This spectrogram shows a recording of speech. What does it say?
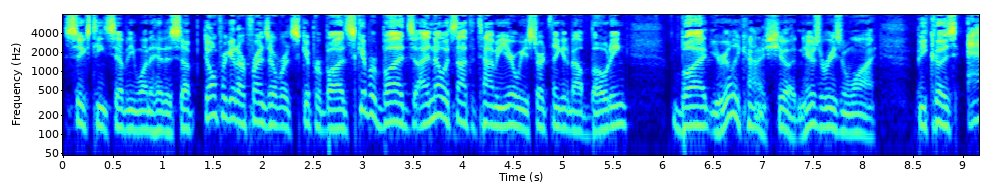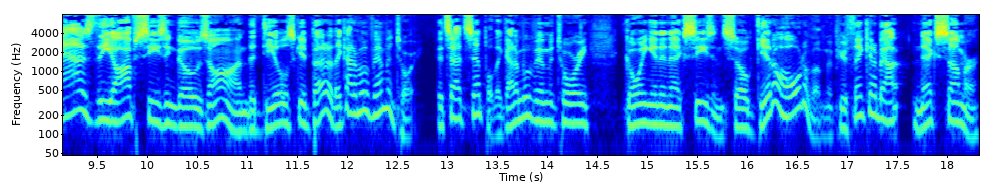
1670. Want to hit us up. Don't forget our friends over at Skipper Buds. Skipper Buds, I know it's not the time of year where you start thinking about boating, but you really kind of should. And here's the reason why. Because as the off season goes on, the deals get better. They got to move inventory. It's that simple. They got to move inventory going into next season. So get a hold of them. If you're thinking about next summer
